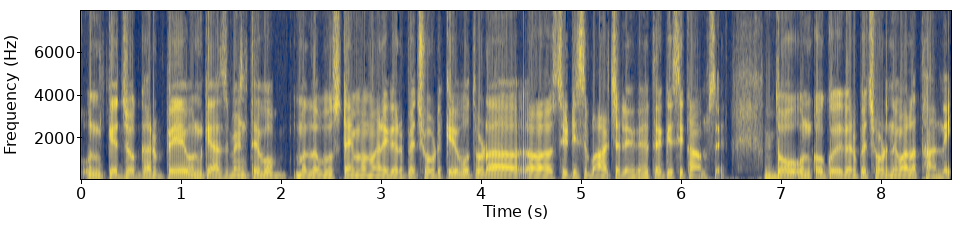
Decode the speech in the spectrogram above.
उनके जो घर पे उनके हस्बैंड थे वो मतलब उस टाइम हमारे घर पे छोड़ के वो थोड़ा सिटी से बाहर चले गए थे किसी काम से। हम्म। तो उनको कोई घर पे छोड़ने वाला था नहीं।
